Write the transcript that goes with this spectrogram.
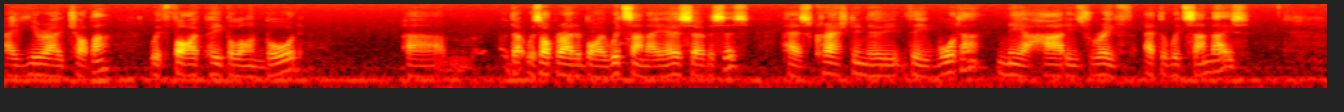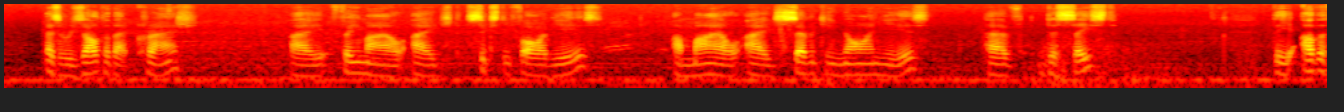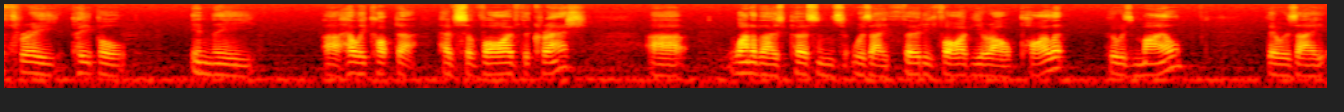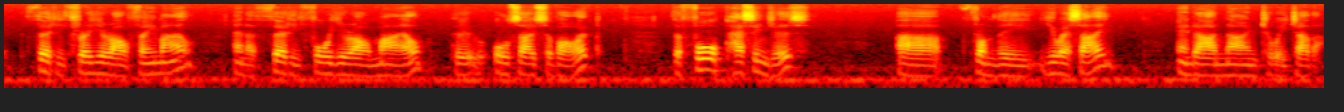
a Eurocopter with five people on board um, that was operated by Whitsunday Air Services has crashed into the water near Hardy's Reef at the Whitsundays. As a result of that crash, a female aged 65 years, a male aged 79 years have deceased. The other three people in the uh, helicopter have survived the crash. Uh, one of those persons was a 35 year old pilot who was male. There was a 33 year old female and a 34 year old male who also survived. The four passengers are from the USA and are known to each other.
